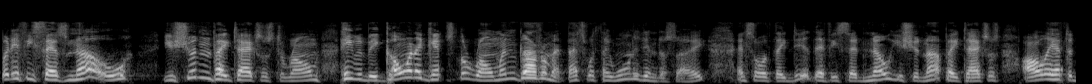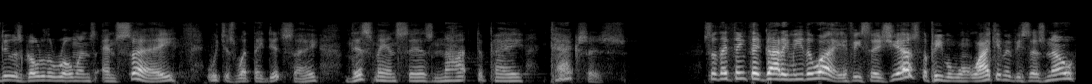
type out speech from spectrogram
But if he says no, you shouldn't pay taxes to Rome, he would be going against the Roman government. That's what they wanted him to say. And so if they did, if he said, no, you should not pay taxes, all they have to do is go to the Romans and say, which is what they did say, this man says not to pay taxes. So they think they've got him either way. If he says yes, the people won't like him. If he says no,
